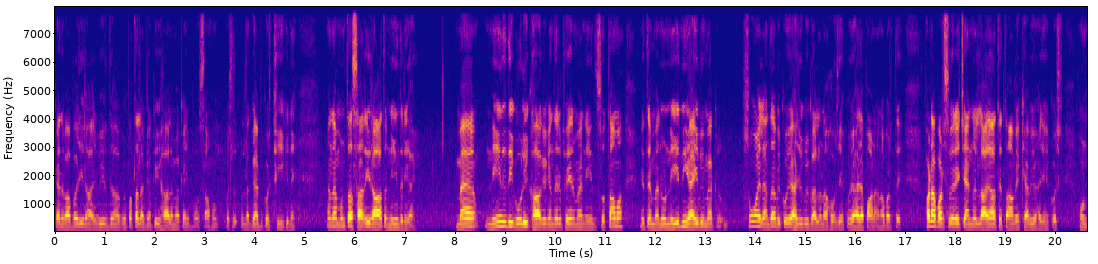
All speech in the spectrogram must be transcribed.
ਕਹਿੰਦੇ, ਬਾਬਾ ਜੀ, ਰਾਜਵੀਰ ਦਾ ਕੋਈ ਪਤਾ ਲੱਗਾ ਕੀ ਹਾਲ ਹੈ? ਮੈਂ ਕਿਹਾ, ਜੀ, ਬਹੁਤ ਸਾ ਹੁਣ ਕੁਝ ਲੱਗਾ ਵੀ ਕੁਝ ਠੀਕ ਨੇ। ਕਹਿੰਦਾ, ਮੈਨੂੰ ਤਾਂ ਸਾਰੀ ਰਾਤ ਨੀਂਦ ਨਹੀਂ ਆਈ। ਮੈਂ ਨੀਂਦ ਦੀ ਗੋਲੀ ਖਾ ਕੇ ਕਹਿੰਦੇ ਫਿਰ ਮੈਂ ਨੀਂਦ ਸੁੱਤਾ ਵਾਂ। ਨਹੀਂ ਤੇ ਮੈਨੂੰ ਨੀਂਦ ਨਹੀਂ ਆਈ ਵੀ ਮੈਂ ਸੋਹ ਲੈਂਦਾ ਵੀ ਕੋਈ ਇਹੋ ਜਿਹੀ ਕੋਈ ਗੱਲ ਨਾ ਹੋ ਜਾਏ ਕੋਈ ਇਹੋ ਜਿਹਾ ਪਾਣਾ ਨਾ ਵਰਤੇ। ਫਟਾਫਟ ਸਵੇਰੇ ਚੈਨਲ ਲਾਇਆ ਤੇ ਤਾਂ ਵੇਖਿਆ ਵੀ ਹਜੇ ਕੁਝ ਹੁਣ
